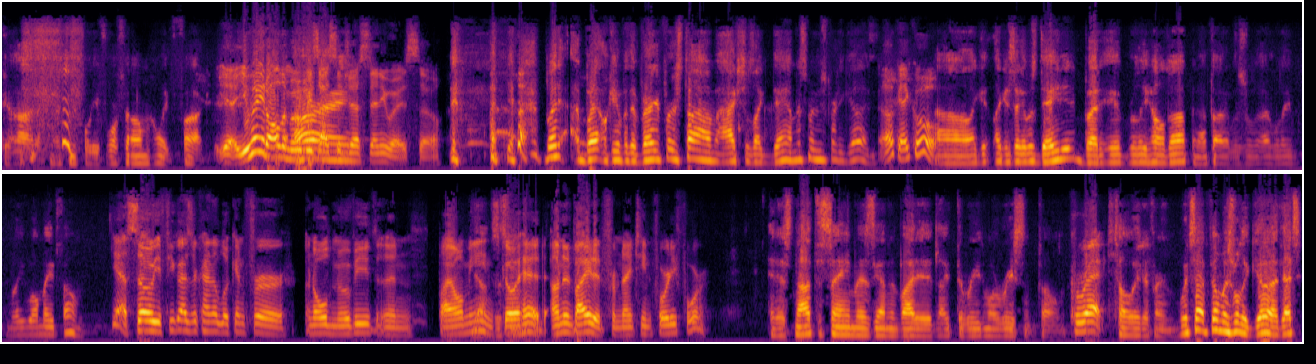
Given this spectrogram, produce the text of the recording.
god, 1944 film. Holy fuck! Yeah, you hate all the movies I suggest anyways. So But but okay, for the very first time, I actually was like, damn, this movie's pretty good. okay, cool. Uh, like like I said, it was dated, but it really held up, and I thought it was a really, really well made film. Yeah, so if you guys are kind of looking for an old movie, then by all means, this go ahead. Uninvited from 1944. And it's not the same as the uninvited, like the re- more recent film. Correct. Totally different. Which that film is really good. That's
